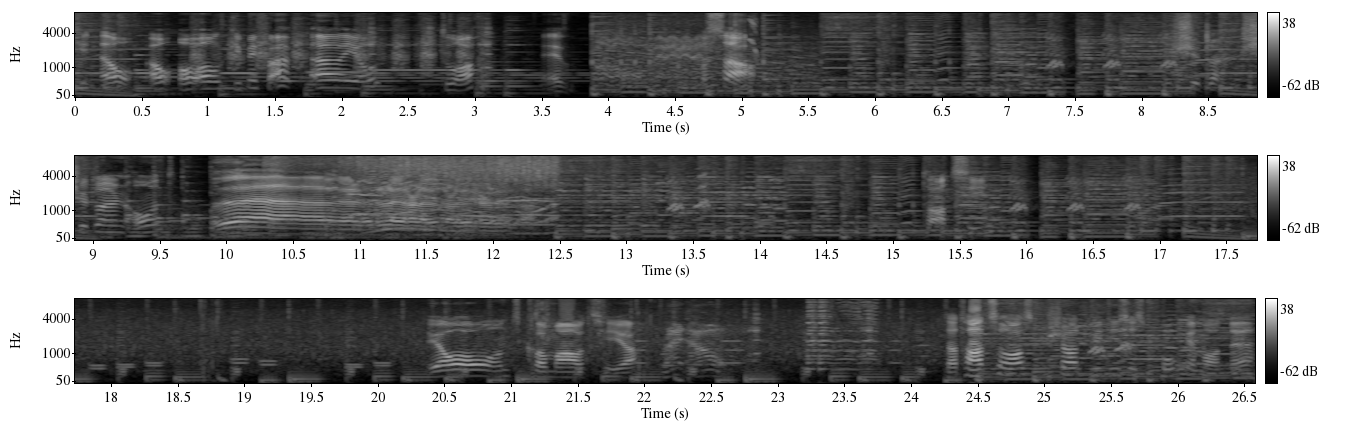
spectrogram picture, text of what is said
gib, oh, oh, oh, oh, gib mir five. Oh, jo. Du auch. Äh, was up? Schütteln, schütteln und... Dort ziehen. Jo, und komm out hier. Das hat so ausgeschaut wie dieses Pokémon, ne?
